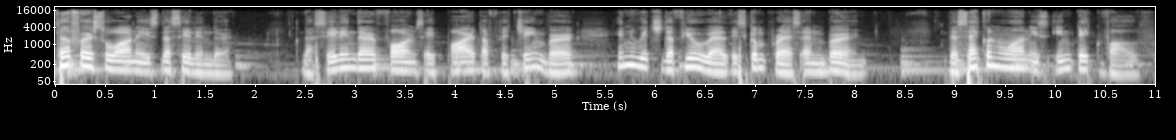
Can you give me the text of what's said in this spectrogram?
The first one is the cylinder. The cylinder forms a part of the chamber in which the fuel is compressed and burned. The second one is intake valve.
